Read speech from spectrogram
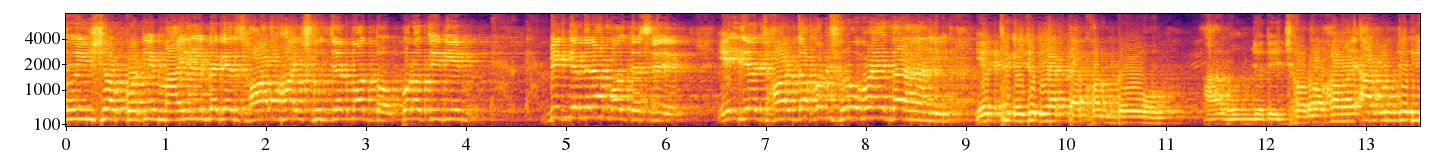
দুইশো কোটি মাইল বেগে ঝড় হয় সূর্যের মধ্যে প্রতিদিন। বিজ্ঞানীরা বলতেছে, এই যে ঝড় যখন শুরু হয়ে যায়, এর থেকে যদি একটা খণ্ড, আগুন যদি ঝড়ো হয়, আগুন যদি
